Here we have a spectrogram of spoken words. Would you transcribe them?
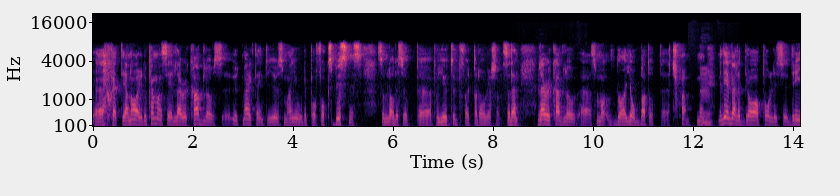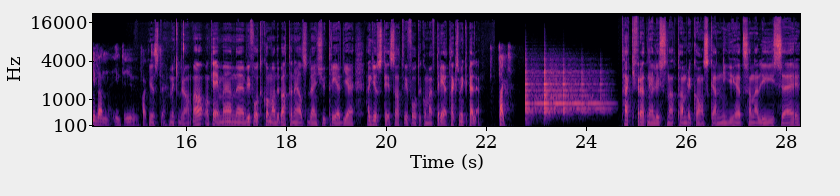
eh, 6 januari, då kan man se Larry Kudlows utmärkta intervju som han gjorde på Fox Business som lades upp eh, på Youtube för ett par dagar sedan. Så den, Larry Kudlow eh, som då har jobbat åt eh, Trump. Men, mm. men det är en väldigt bra policydriven intervju faktiskt. Just det, mycket bra. Ja, Okej, okay, men eh, vi får återkomma. Debatten är alltså den 23 augusti så att vi får återkomma efter det. Tack så mycket Pelle. Tack. Tack för att ni har lyssnat på amerikanska nyhetsanalyser,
